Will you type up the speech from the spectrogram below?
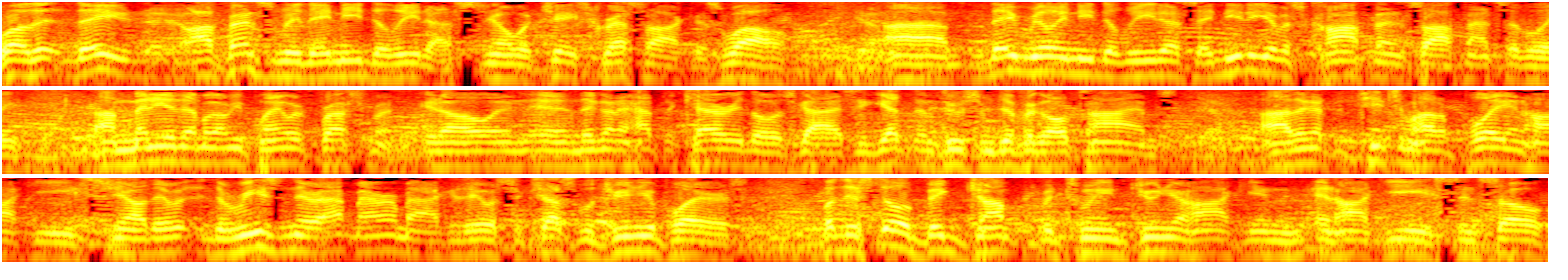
Well, they, they offensively they need to lead us. You know, with Chase Gressok as well. Um, they really need to lead us. They need to give us confidence offensively. Um, many of them are going to be playing with freshmen, you know, and, and they're going to have to carry those guys and get them through some difficult times. Uh, they're going to have to teach them how to play in Hockey East. You know, they, the reason they're at Merrimack is they were successful junior players, but there's still a big jump between junior hockey and, and Hockey East, and so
